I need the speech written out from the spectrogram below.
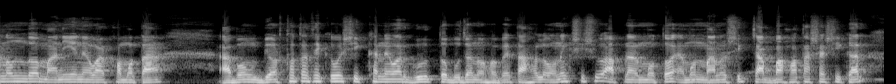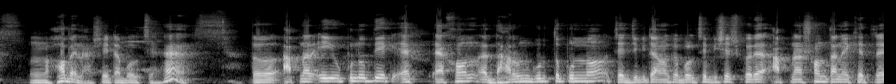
আনন্দ মানিয়ে নেওয়ার ক্ষমতা এবং ব্যর্থতা থেকেও শিক্ষা নেওয়ার গুরুত্ব বোঝানো হবে, তাহলে অনেক শিশু আপনার মতো এমন মানসিক চাপ বা হতাশা শিকার হবে না, সেটা বলছে হ্যাঁ? তো আপনার এই উপলব্ধি এখন দারুণ গুরুত্বপূর্ণ। চ্যাটজিপিটি আমাকে বলছে, বিশেষ করে আপনার সন্তানের ক্ষেত্রে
